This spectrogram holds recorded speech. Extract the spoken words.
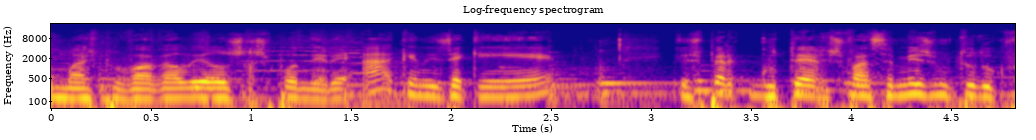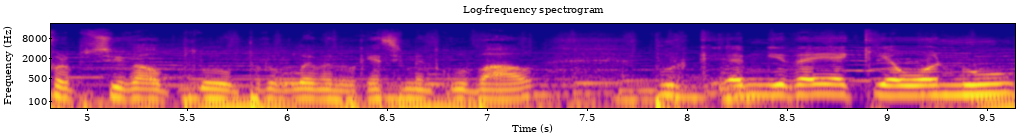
o mais provável é eles responderem: Ah, quem diz é quem é. Eu espero que Guterres faça mesmo tudo o que for possível pelo problema do aquecimento global, porque a minha ideia é que a ONU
